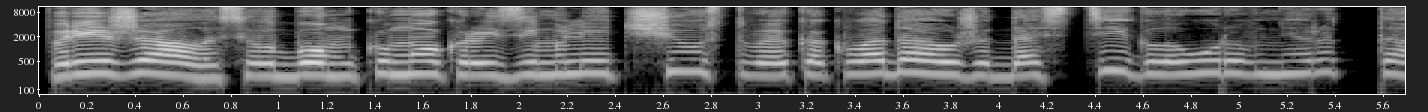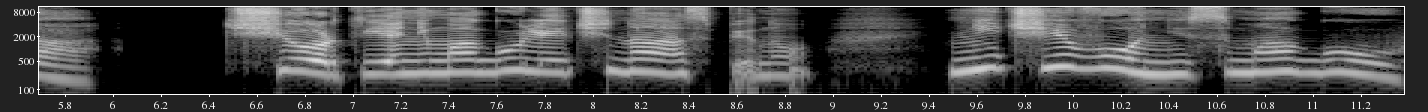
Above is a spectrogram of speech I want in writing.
Прижалась лбом к мокрой земле, чувствуя, как вода уже достигла уровня рта. Черт, я не могу лечь на спину. Ничего не смогу.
